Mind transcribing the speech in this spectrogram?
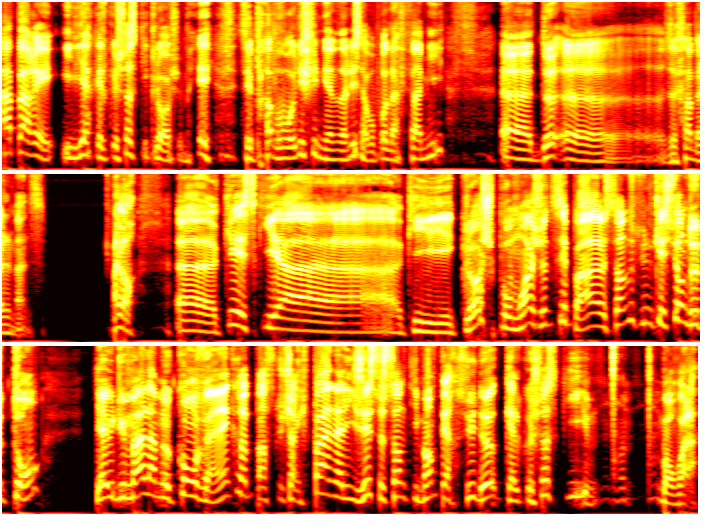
apparaît. Il y a quelque chose qui cloche. Mais c'est pas à propos du film, bien entendu, c'est à propos de la famille euh, de euh, The Fabelmans. Alors, euh, qu'est-ce qui qui cloche? Pour moi Je ne sais pas. Sans doute une question de ton qui a eu du mal à me convaincre parce que j'arrive pas à analyser ce sentiment perçu de quelque chose qui bon voilà.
